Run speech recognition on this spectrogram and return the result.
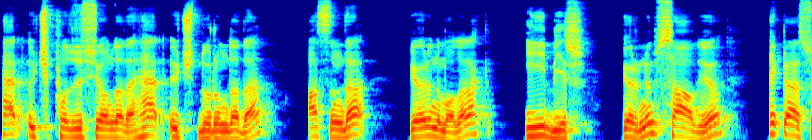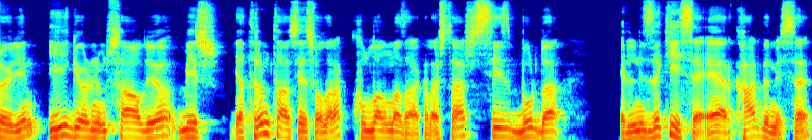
her üç pozisyonda da her üç durumda da aslında görünüm olarak iyi bir görünüm sağlıyor. Tekrar söyleyeyim iyi görünüm sağlıyor bir yatırım tavsiyesi olarak kullanılmaz arkadaşlar. Siz burada elinizdeki hisse eğer Kardemir ise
